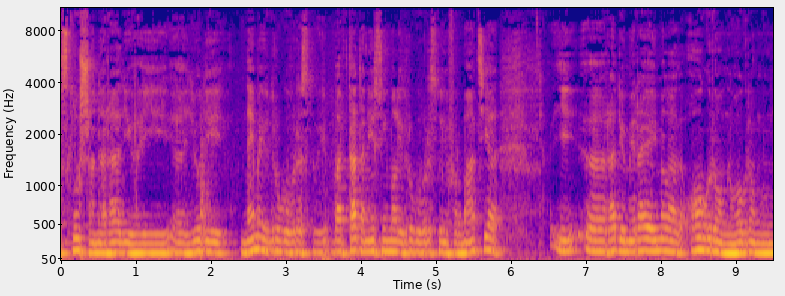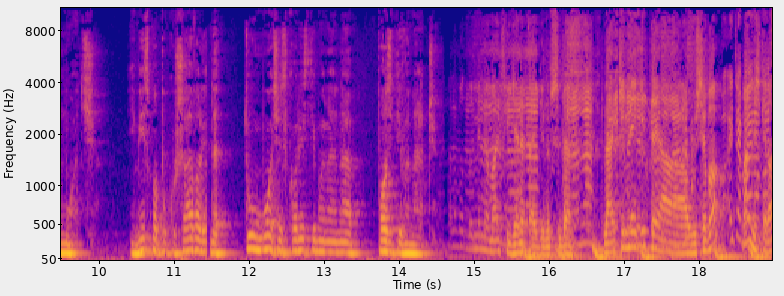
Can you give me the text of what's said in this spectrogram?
sluša na radio i uh, ljudi nemaju drugu vrstu, bar tada nisu imali drugu vrstu informacija i uh, Radio Miraja imala ogromnu, ogromnu moć. I mi smo pokušavali da tu moć iskoristimo na, na pozitivan način. منا مال في جنة جنوب السودان. لكن يا شباب؟ ما مشكلة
